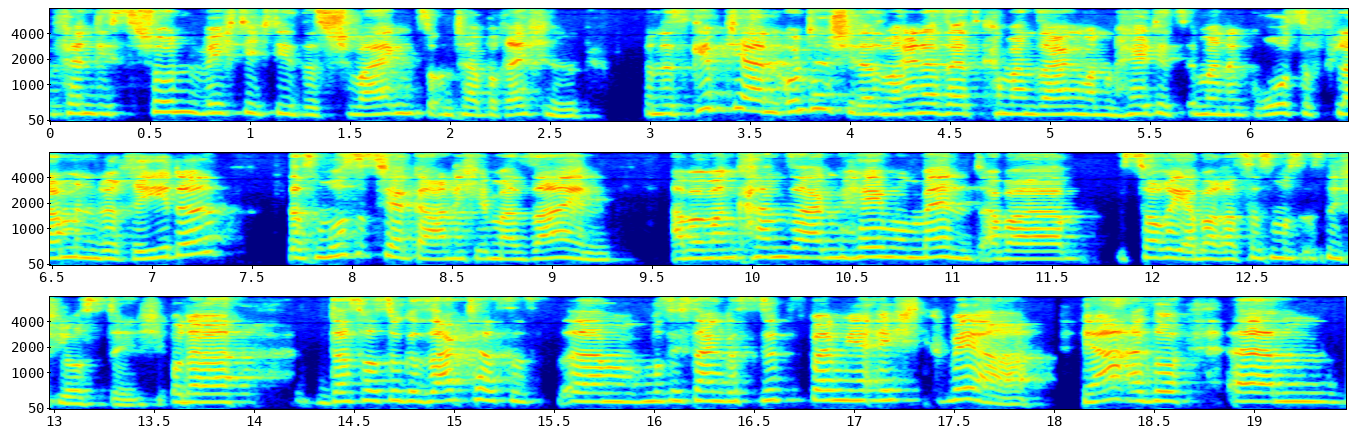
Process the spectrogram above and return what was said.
fände ich es schon wichtig, dieses Schweigen zu unterbrechen. Und es gibt ja einen Unterschied. Also einerseits kann man sagen, man hält jetzt immer eine große flammende Rede. Das muss es ja gar nicht immer sein. Aber man kann sagen, hey, Moment, aber sorry, aber Rassismus ist nicht lustig. Oder das, was du gesagt hast, ist, ähm, muss ich sagen, das sitzt bei mir echt quer. Ja, also ähm,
